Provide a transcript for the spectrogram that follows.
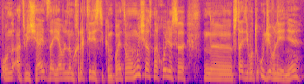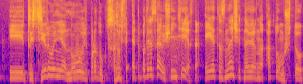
он отвечает заявленным характеристикам. Поэтому мы сейчас находимся э, в стадии вот удивления и тестирования новой продукции. Слушайте, это потрясающе интересно. И это значит, наверное, о том, что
